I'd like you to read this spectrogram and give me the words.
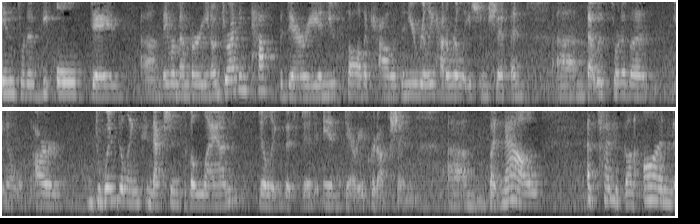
in sort of the old days, um, they remember you know driving past the dairy and you saw the cows and you really had a relationship, and um, that was sort of a you know our dwindling connection to the land still existed in dairy production, um, but now as time has gone on,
